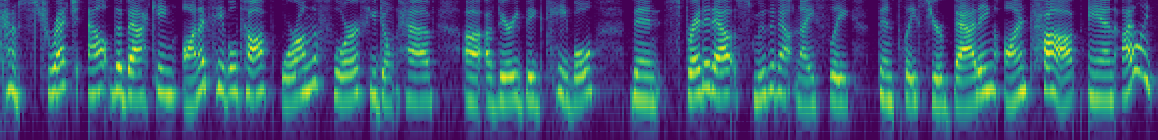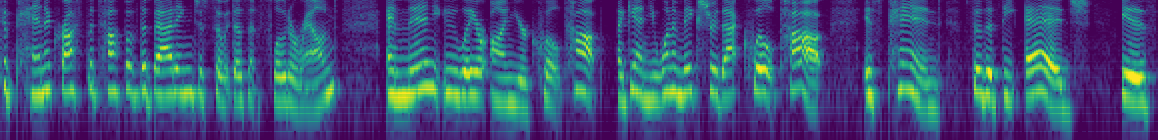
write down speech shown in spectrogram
kind of stretch out the backing on a tabletop or on the floor if you don't have uh, a very big table. Then spread it out, smooth it out nicely, then place your batting on top. And I like to pin across the top of the batting just so it doesn't float around. And then you layer on your quilt top. Again, you want to make sure that quilt top is pinned so that the edge is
